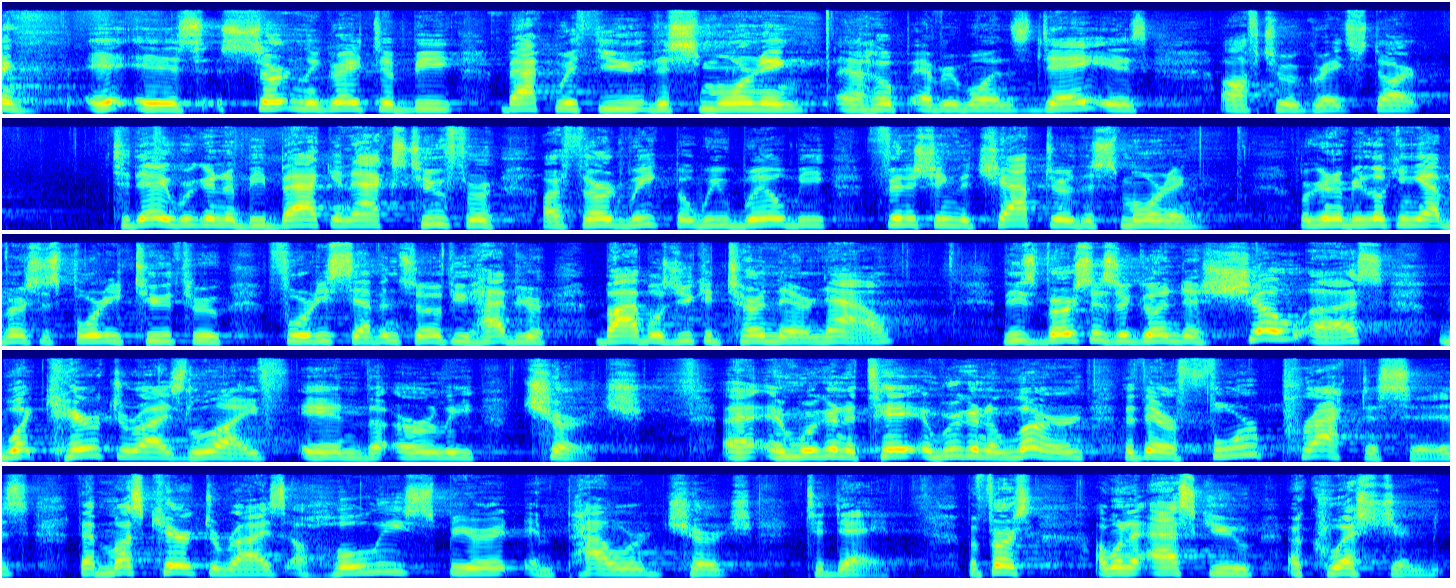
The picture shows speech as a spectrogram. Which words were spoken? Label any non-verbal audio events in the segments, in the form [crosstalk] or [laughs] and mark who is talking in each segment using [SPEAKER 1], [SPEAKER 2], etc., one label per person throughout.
[SPEAKER 1] It is certainly great to be back with you this morning. And I hope everyone's day is off to a great start. Today, we're going to be back in Acts 2 for our third week, but we will be finishing the chapter this morning. We're going to be looking at verses 42 through 47. So if you have your Bibles, you can turn there now. These verses are going to show us what characterized life in the early church. Uh, and we're going to take and we're going to learn that there are four practices that must characterize a Holy Spirit empowered church today. But first, I want to ask you a question.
